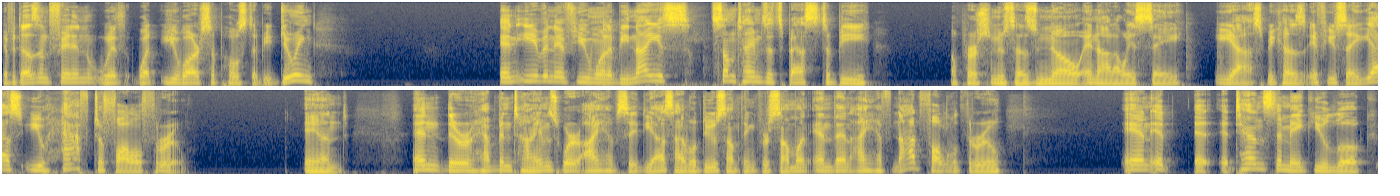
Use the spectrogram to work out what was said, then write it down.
if it doesn't fit in with what you are supposed to be doing, and even if you want to be nice, sometimes it's best to be a person who says no and not always say yes because if you say yes you have to follow through. And and there have been times where I have said yes I will do something for someone and then I have not followed through. And it it, it tends to make you look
